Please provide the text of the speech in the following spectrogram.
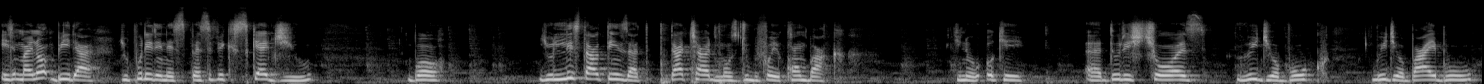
it might not be that you put it in a specific schedule but you list out things that that child must do before you come back. You know okay uh, do these chores read your book read your bible.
